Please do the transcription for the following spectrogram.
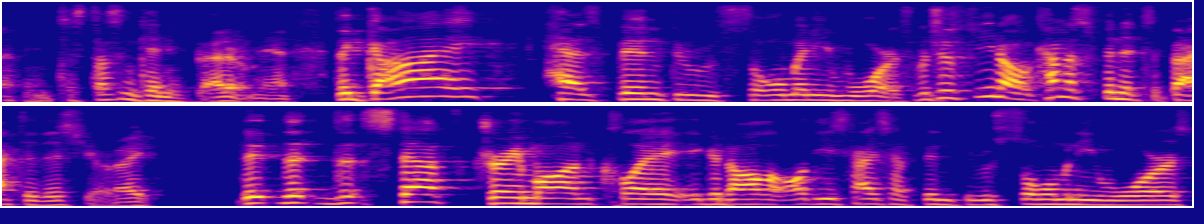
I mean, it just doesn't get any better, man. The guy has been through so many wars, which is, you know, kind of spin it to back to this year, right? The, the, the Steph, Draymond, Klay, Iguodala, all these guys have been through so many wars.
